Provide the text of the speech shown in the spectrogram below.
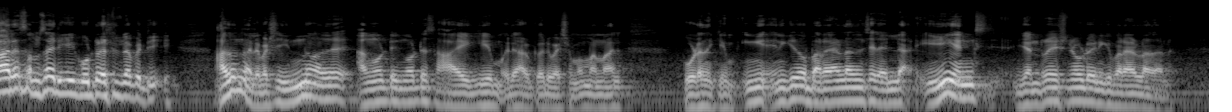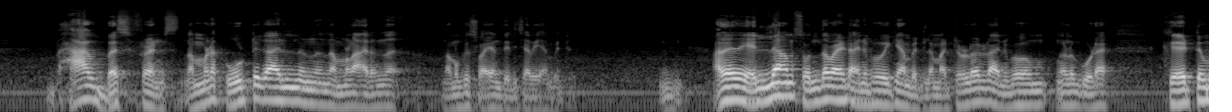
കാലം സംസാരിക്കും ഈ കൂട്ടുകെട്ടിനെ പറ്റി? അതൊന്നുമല്ല. പക്ഷേ ഇന്നും അത് അങ്ങോട്ടും ഇങ്ങോട്ടും സഹായിക്കുകയും ഒരാൾക്കൊരു വിഷമം വന്നാൽ കൂടെ നിൽക്കും. ഇനി എനിക്ക് പറയാനുള്ളതെന്ന് വെച്ചാൽ എല്ലാ ഈ യങ് ജനറേഷനോടും എനിക്ക് പറയാനുള്ളതാണ്. Have best friends. നമ്മുടെ കൂട്ടുകാരിൽ നിന്ന് നമ്മളാരെന്ന് നമുക്ക് സ്വയം തിരിച്ചറിയാൻ പറ്റും. അതായത് എല്ലാം സ്വന്തമായിട്ട് അനുഭവിക്കാൻ പറ്റില്ല. മറ്റുള്ളവരുടെ അനുഭവങ്ങളും കൂടെ കേട്ടും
